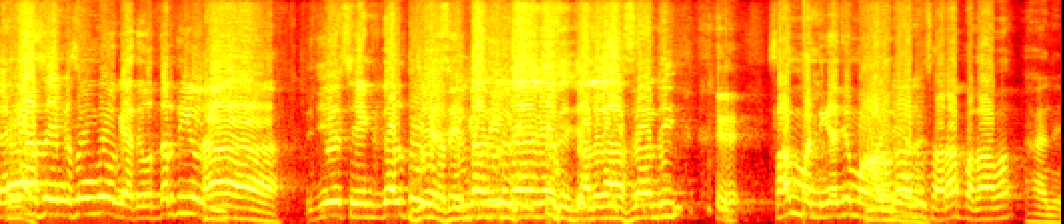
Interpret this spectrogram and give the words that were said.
ਚੰਗਾ ਸਿੰਘ ਸੁੰਗ ਹੋ ਗਿਆ ਤੇ ਉਧਰ ਦੀ ਹੋ ਗਈ। ਹਾਂ। ਜੇ ਸਿੰਘ ਗਲਤ ਹੋ ਗਿਆ ਤੇ ਸਿੰਘਾਂ ਦੀ ਲੈ ਗਿਆ ਤੇ ਚੱਲ ਰਾਸਾਂ ਦੀ। ਸਭ ਮੰਡੀਆਂ 'ਚ ਮਾਲ ਆਉਂਦਾ ਸਾਨੂੰ ਸਾਰਾ ਪਤਾ ਵਾ। ਹਾਂਜੀ।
